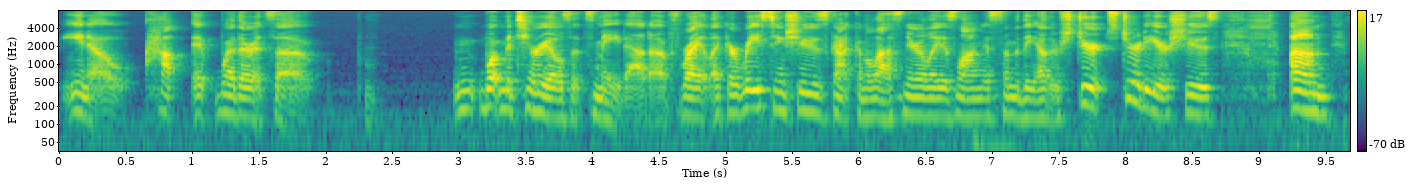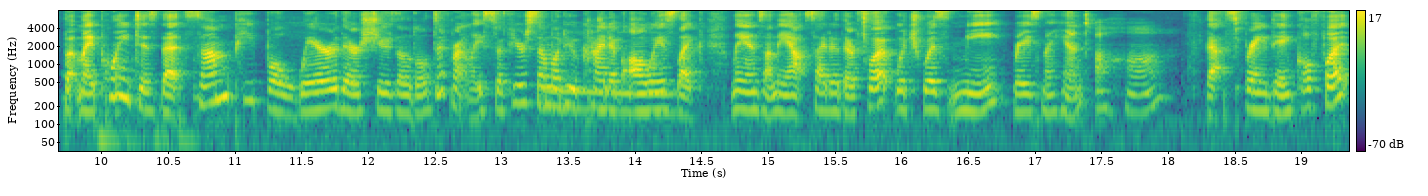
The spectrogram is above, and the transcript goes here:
you know, how, it, whether it's a, what materials it's made out of, right? Like a racing shoe is not going to last nearly as long as some of the other sturdier shoes. Um, but my point is that some people wear their shoes a little differently. So if you're someone who kind of always like lands on the outside of their foot, which was me, raise my hand, uh-huh that sprained ankle foot,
